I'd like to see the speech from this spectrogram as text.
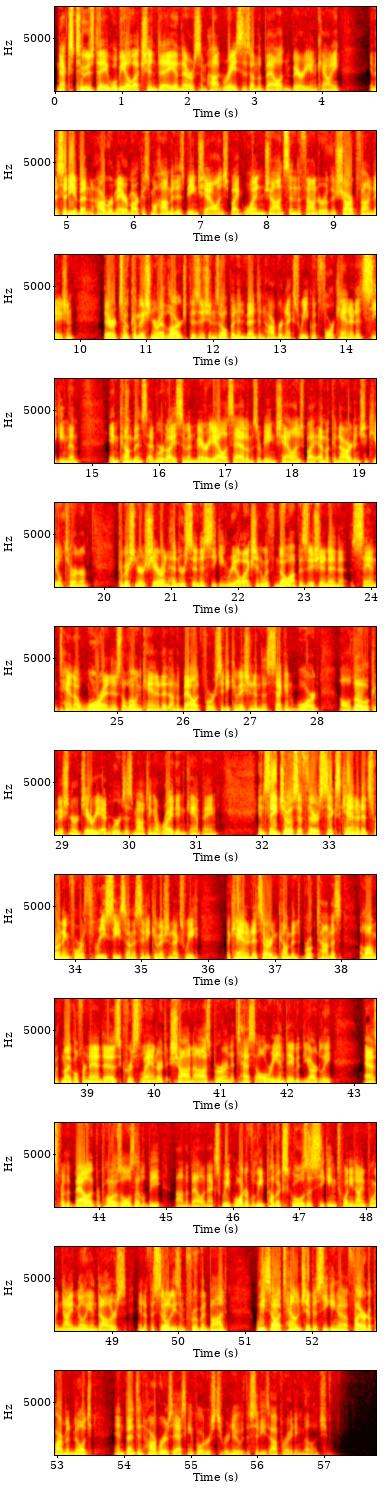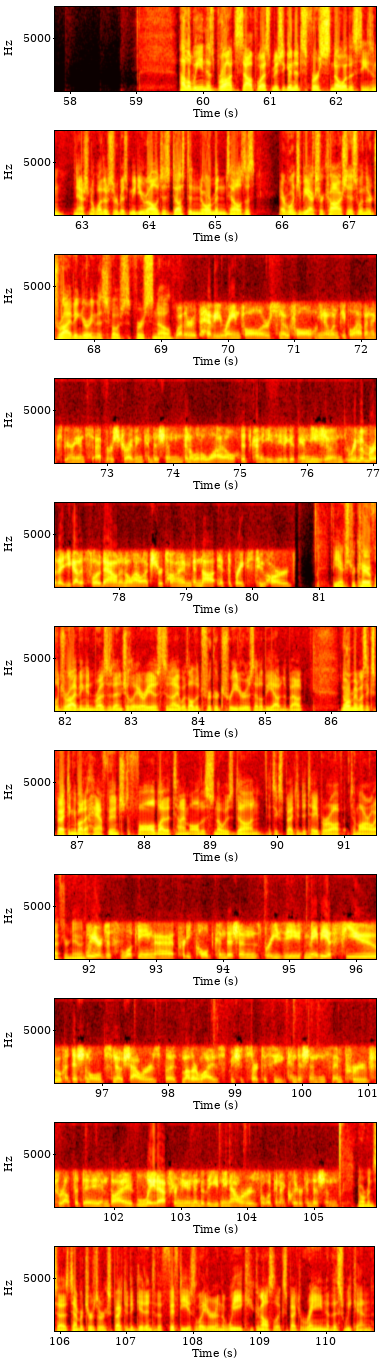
Next Tuesday will be Election Day, and there are some hot races on the ballot in Berrien County. In the city of Benton Harbor, Mayor Marcus Muhammad is being challenged by Gwen Johnson, the founder of the Sharp Foundation. There are two commissioner at large positions open in Benton Harbor next week, with four candidates seeking them. Incumbents Edward Isom and Mary Alice Adams are being challenged by Emma Kennard and Shaquille Turner. Commissioner Sharon Henderson is seeking re-election with no opposition, and Santana Warren is the lone candidate on the ballot for City Commission in the second ward, although Commissioner Jerry Edwards is mounting a write-in campaign. In St. Joseph, there are six candidates running for three seats on the City Commission next week. The candidates are incumbent Brooke Thomas, along with Michael Fernandez, Chris Landert, Sean Osborne, Tess Ulrey, and David Yardley. As for the ballot proposals that'll be on the ballot next week, Watervliet Public Schools is seeking $29.9 million in a facilities improvement bond. Weesaw Township is seeking a fire department millage, and Benton Harbor is asking voters to renew the city's operating millage. Halloween has brought southwest Michigan its first snow of the season. National Weather Service meteorologist Dustin Norman tells us everyone should be extra cautious when they're driving during this first, snow. Whether it's heavy rainfall or snowfall, you know, when people haven't experienced adverse driving conditions in a little while, it's kind of easy to get amnesia. And remember that you got to slow down and allow extra time and not hit the brakes too hard. Be extra careful driving in residential areas tonight with all the trick or treaters that'll be out and about. Norman was expecting about a half inch to fall by the time all the snow is done. It's expected to taper off tomorrow afternoon. We are just looking at pretty cold conditions, breezy, maybe a few additional snow showers, but otherwise we should start to see conditions improve throughout the day. And by late afternoon into the evening hours, we're looking at clear conditions. Norman says temperatures are expected to get into the 50s later in the week. You can also expect rain this weekend.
